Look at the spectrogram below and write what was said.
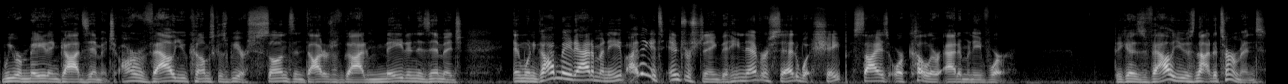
we were made in God's image. Our value comes because we are sons and daughters of God, made in His image. And when God made Adam and Eve, I think it's interesting that He never said what shape, size, or color Adam and Eve were. Because value is not determined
